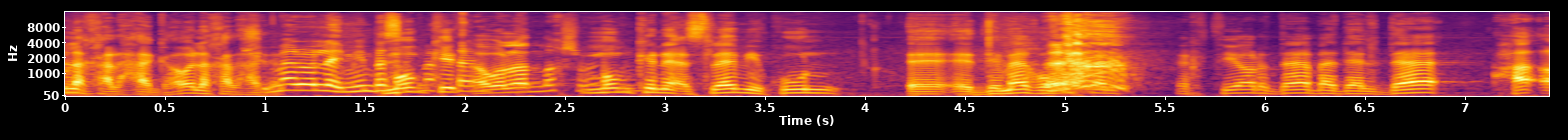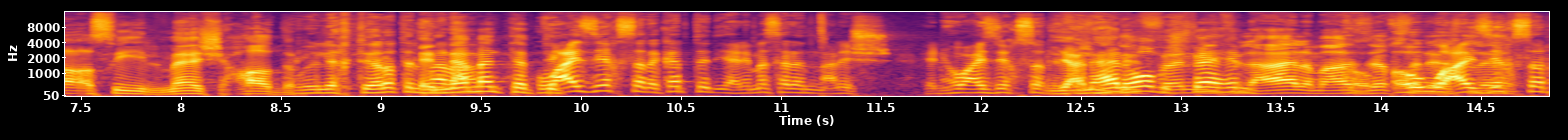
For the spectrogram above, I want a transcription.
شمال. لك على حاجة هقول لك على حاجة. شمال ولا يمين بس دماغ ممكن دماغ شوية ممكن يا اسلام يكون آه، دماغه مثلا اختيار ده بدل ده حق اصيل ماشي حاضر. والاختيارات إنما الملعب أنت هو بتك- عايز يخسر يا كابتن؟ يعني مثلا معلش يعني هو عايز يخسر. يعني هل هو مش فاهم؟ العالم عايز يخسر هو عايز. يخسر.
